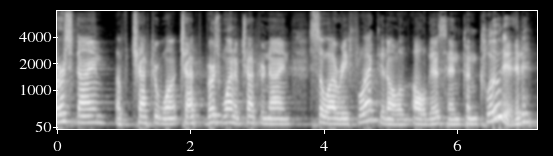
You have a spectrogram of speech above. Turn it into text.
verse 9 of chapter 1 chapter, verse 1 of chapter 9 so i reflected all of all this and concluded and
